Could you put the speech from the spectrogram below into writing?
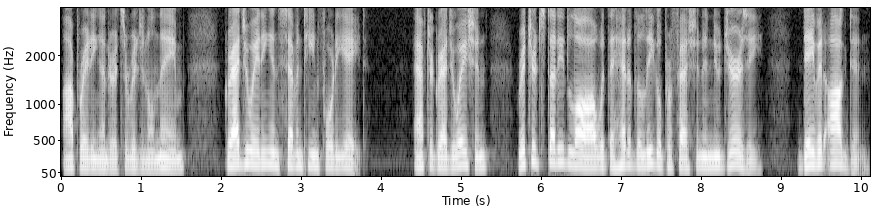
operating under its original name, graduating in 1748. After graduation, Richard studied law with the head of the legal profession in New Jersey, David Ogden,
